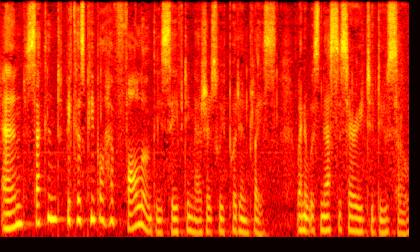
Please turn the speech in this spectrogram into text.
And second, because people have followed these safety measures we put in place when it was necessary to do so.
